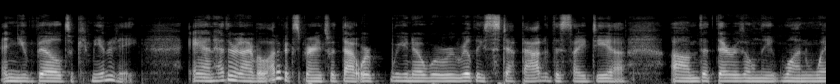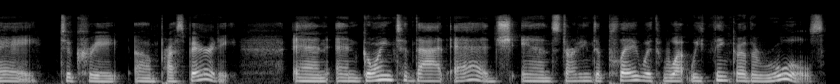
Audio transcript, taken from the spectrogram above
and you build a community. And Heather and I have a lot of experience with that, where you know where we really step out of this idea um, that there is only one way to create um, prosperity, and and going to that edge and starting to play with what we think are the rules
